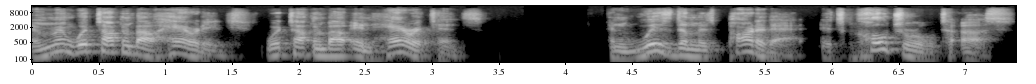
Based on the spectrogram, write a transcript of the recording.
And remember, we're talking about heritage, we're talking about inheritance. And wisdom is part of that, it's cultural to us.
